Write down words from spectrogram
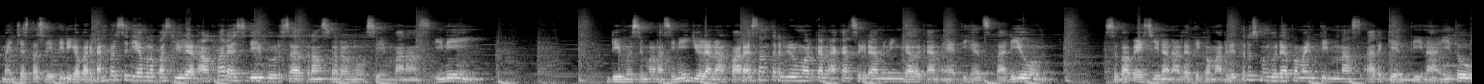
Manchester City dikabarkan bersedia melepas Julian Alvarez di bursa transfer musim panas ini. Di musim panas ini, Julian Alvarez yang dirumorkan akan segera meninggalkan Etihad Stadium. Sebab PSG dan Atletico Madrid terus menggoda pemain timnas Argentina itu.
